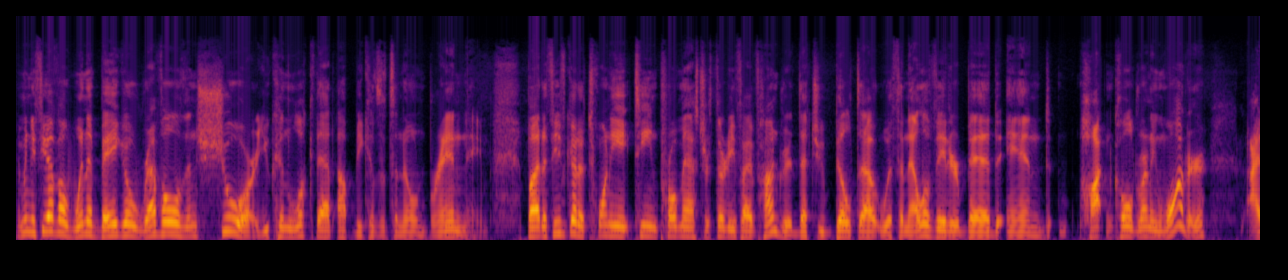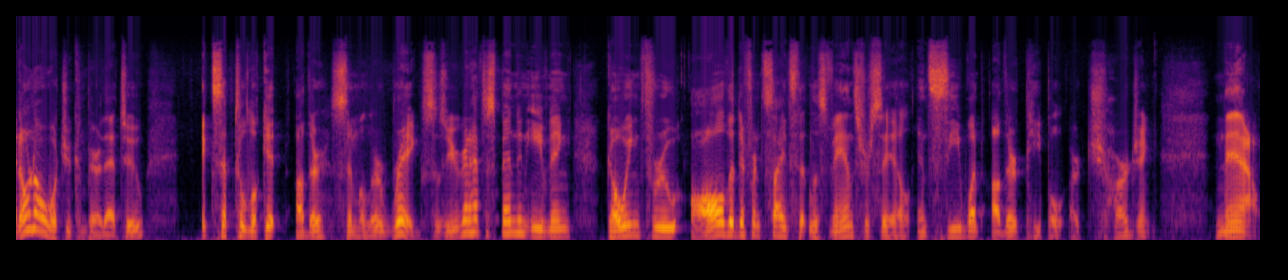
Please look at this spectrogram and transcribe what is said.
I mean, if you have a Winnebago Revel, then sure, you can look that up because it's a known brand name. But if you've got a 2018 ProMaster 3500 that you built out with an elevator bed and hot and cold running water, I don't know what you compare that to except to look at other similar rigs. So you're going to have to spend an evening going through all the different sites that list vans for sale and see what other people are charging. Now,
